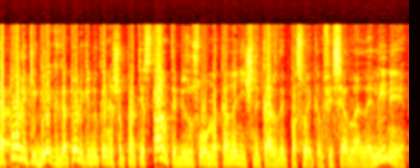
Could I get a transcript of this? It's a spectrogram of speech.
Католики, греко-католики, ну и, конечно, протестанты, безусловно, каноничны каждый по своей конфессиональной линии.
